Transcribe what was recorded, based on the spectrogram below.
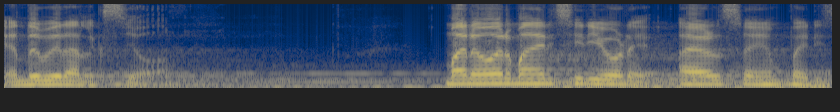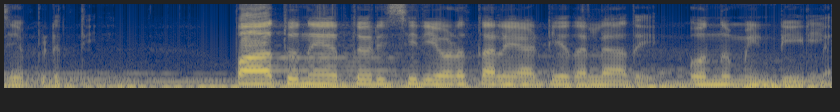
എന്റെ പേര് അലക്സ് ജോൺ. മനോഹരമായ ചിരിയോടെ അയാൾ സ്വയം പരിചയപ്പെടുത്തി. പാത്തു നേരത്തെ ഒരു ചിരിയോടെ തലയാട്ടിയതല്ലാതെ ഒന്നും മിണ്ടിയില്ല.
